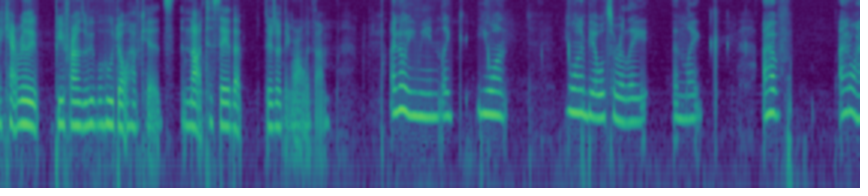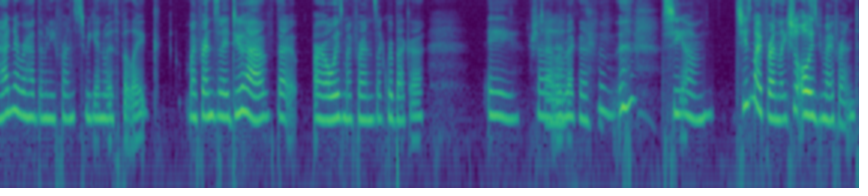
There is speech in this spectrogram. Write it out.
I can't really be friends with people who don't have kids. Not to say that there's anything wrong with them. I know what you mean. Like you want you want to be able to relate and like I have I don't had never had that many friends to begin with, but like my friends that I do have that are always my friends like Rebecca. Hey, shout, Shout out, out. Rebecca. she um she's my friend. Like she'll always be my friend.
